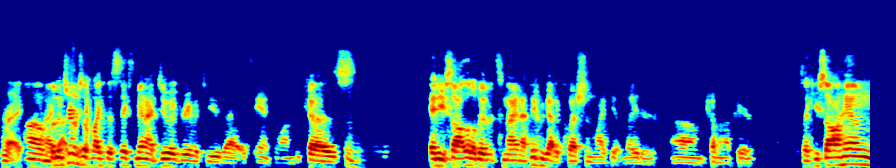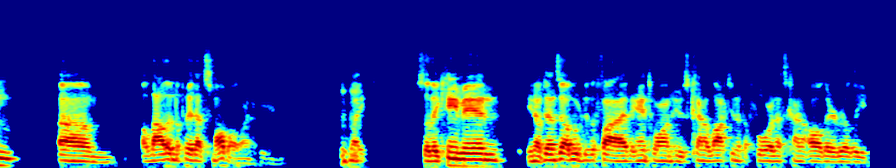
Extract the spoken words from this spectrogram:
right. Um, but in terms you. of like the sixth man, I do agree with you that it's Antwann because, Mhm. and you saw a little bit of it tonight. And I think we got a question like it later um, coming up here. It's like you saw him um, allow them to play that small ball lineup again. Mhm. Like, so they came in. You know, Denzel moved to the five. Antwann, who's kind of locked in at the four, and that's kind of all they're really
